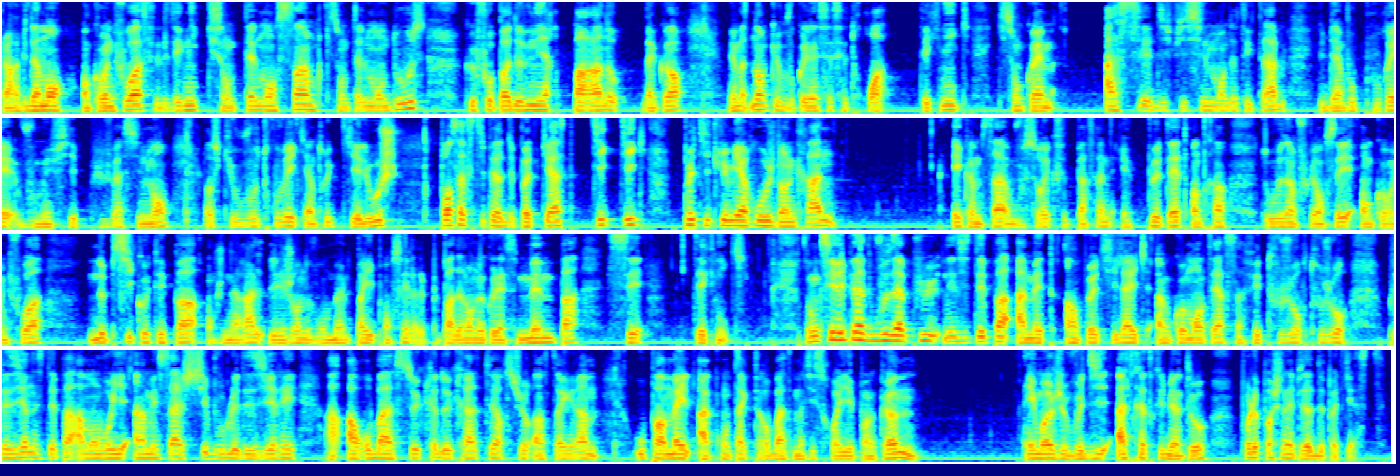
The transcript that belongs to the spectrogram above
alors évidemment, encore une fois, c'est des techniques qui sont tellement simples, qui sont tellement douces, qu'il faut pas devenir parano, d'accord? Mais maintenant que vous connaissez ces trois techniques qui sont quand même assez difficilement détectables, eh bien vous pourrez vous méfier plus facilement. Lorsque vous trouvez qu'il y a un truc qui est louche, pensez à cet épisode de podcast, tic tic, petite lumière rouge dans le crâne, et comme ça vous saurez que cette personne est peut-être en train de vous influencer. Encore une fois, ne psychotez pas, en général les gens ne vont même pas y penser, la plupart des gens ne connaissent même pas ces techniques. Donc si l'épisode vous a plu, n'hésitez pas à mettre un petit like, un commentaire, ça fait toujours toujours plaisir. N'hésitez pas à m'envoyer un message si vous le désirez à secret de créateur sur Instagram ou par mail à contact.matisroyer.com. Et moi je vous dis à très très bientôt pour le prochain épisode de podcast.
